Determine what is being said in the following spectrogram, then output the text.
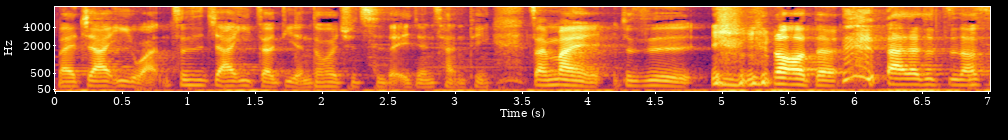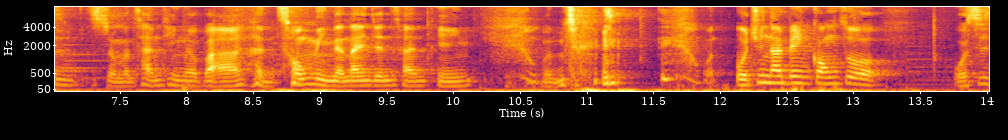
来嘉义玩，甚至嘉义在地人都会去吃的一间餐厅，在卖就是鱼肉的，大家就知道是什么餐厅了吧？很聪明的那一间餐厅。我 我我去那边工作，我是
